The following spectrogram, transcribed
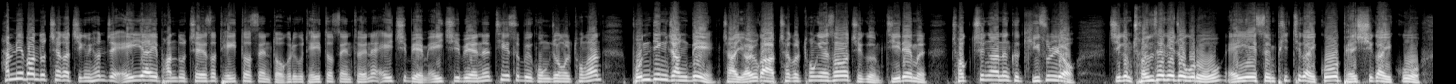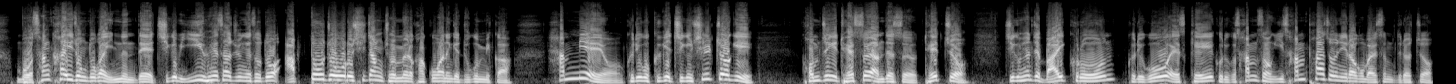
한미 반도체가 지금 현재 AI 반도체에서 데이터 센터 그리고 데이터 센터에는 HBM, HBM은 TSV 공정을 통한 본딩 장비, 자 열과 압착을 통해서 지금 D램을 적층하는 그 기술력 지금 전 세계적으로 ASMPT가 있고 배시가 있고 뭐 상카이 정도가 있는데 지금 이 회사 중에서도 압도적으로 시장 점유율을 갖고 가는 게 누굽니까? 한미예요. 그리고 그게 지금 실적이 검증이 됐어요, 안 됐어요? 됐죠. 지금 현재 마이크론 그리고 SK 그리고 삼성 이 3파전이라고 말씀드렸죠.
